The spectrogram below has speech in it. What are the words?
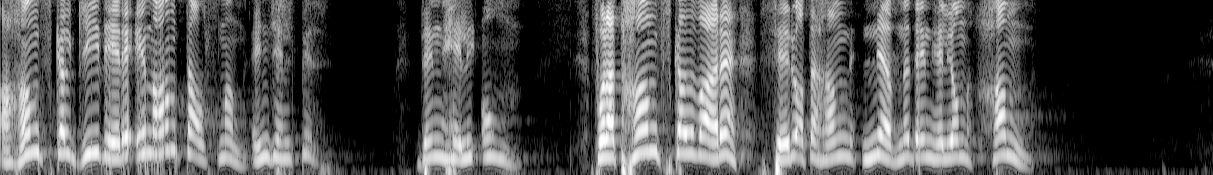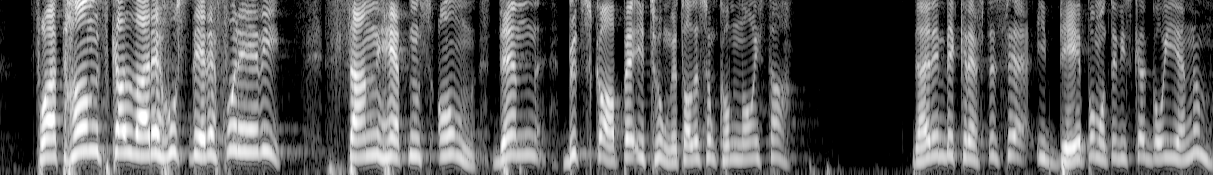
at han skal gi dere en annen talsmann, en hjelper. Den hellige ånd. For at han skal være Ser du at han nevner Den hellige ånd? Han. For at han skal være hos dere for evig. Sannhetens ånd. Den budskapet i tungetallet som kom nå i stad. Det er en bekreftelse i det på en måte vi skal gå igjennom.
